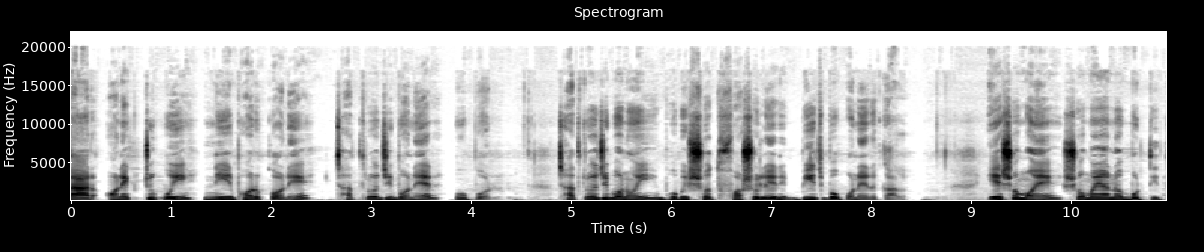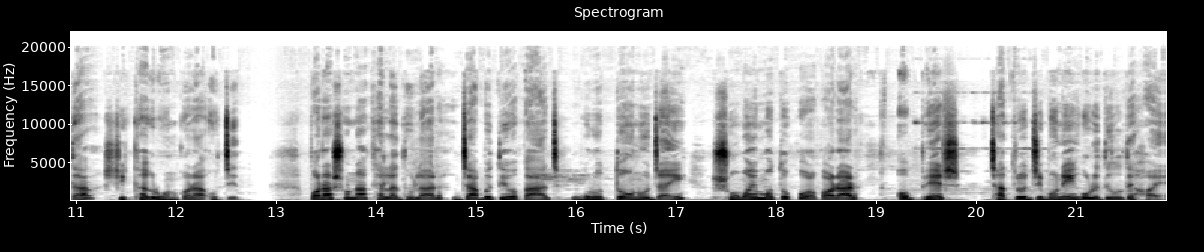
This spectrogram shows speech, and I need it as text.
তার অনেকটুকুই নির্ভর করে ছাত্র জীবনের উপর। ছাত্র জীবনই ভবিষ্যৎ ফসলের বীজ বপনের কাল। এ সময়ে সময়ানুবর্তিতা শিক্ষা গ্রহণ করা উচিত। পড়াশোনা, খেলাধুলার যাবতীয় কাজ গুরুত্ব অনুযায়ী সময় মতো করার অভ্যেস ছাত্র জীবনেই গড়ে তুলতে হয়।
